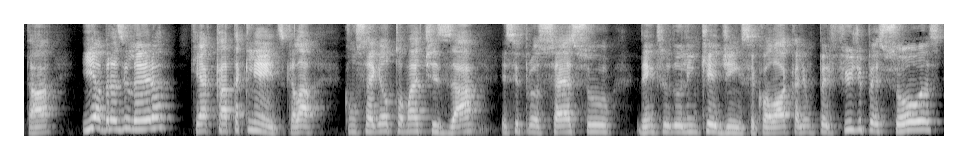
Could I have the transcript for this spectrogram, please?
tá? E a brasileira, que é a Cata Clientes, que ela consegue automatizar esse processo dentro do LinkedIn. Você coloca ali um perfil de pessoas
